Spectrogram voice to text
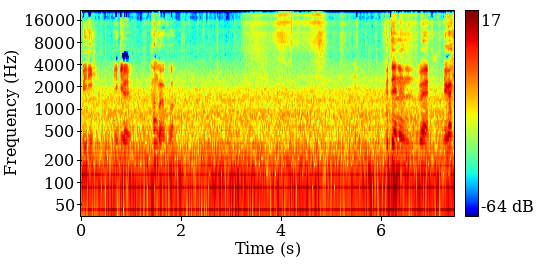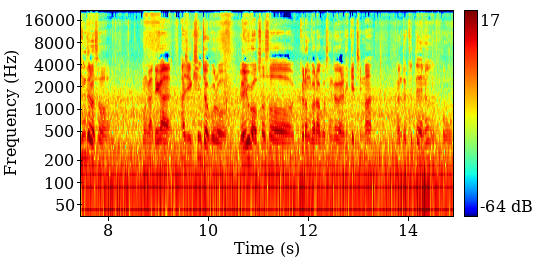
미리 얘기를 한 거였고요. 음, 그때는 왜 내가 힘들어서 뭔가 내가 아직 심적으로 여유가 없어서 그런 거라고 생각을 했겠지만 근데 그때는 뭐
